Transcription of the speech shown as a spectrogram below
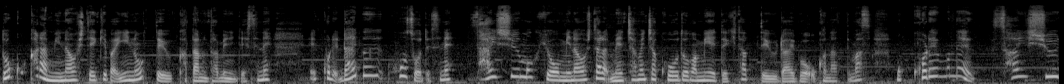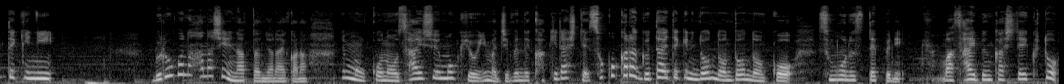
どこから見直していけばいいのっていう方のためにですね、えこれライブ放送ですね、最終目標を見直したらめちゃめちゃ行動が見えてきたっていうライブを行ってます。もうこれもね、最終的にブログの話になったんじゃないかな。でも、この最終目標を今自分で書き出して、そこから具体的にどんどんどんどんこう、スモールステップに、まあ、細分化していくと、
